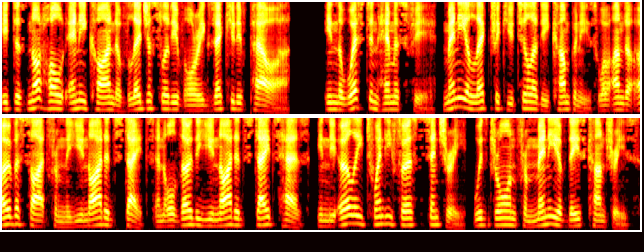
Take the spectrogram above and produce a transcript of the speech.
It does not hold any kind of legislative or executive power. In the Western Hemisphere, many electric utility companies were under oversight from the United States and although the United States has, in the early 21st century, withdrawn from many of these countries.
